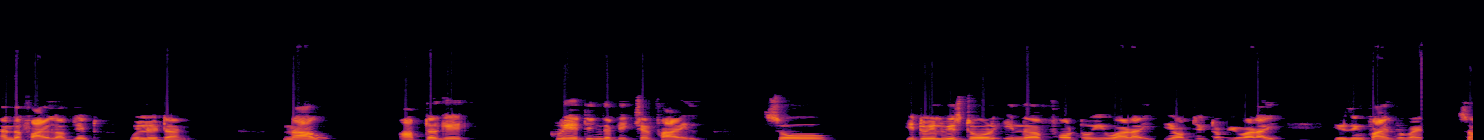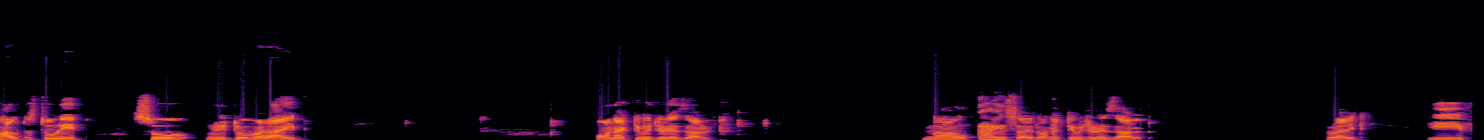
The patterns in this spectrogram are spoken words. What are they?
and the file object will return. Now after get creating the picture file so it will be stored in the photo URI the object of URI using file provider. So how to store it so we need to override on activity result. Now inside on activity result write if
